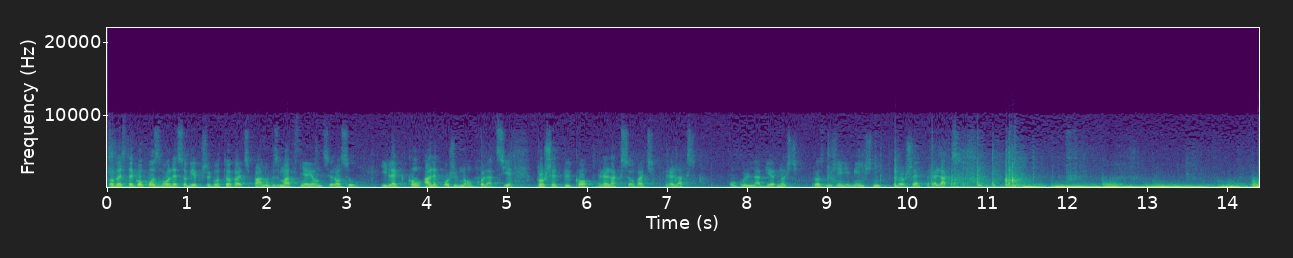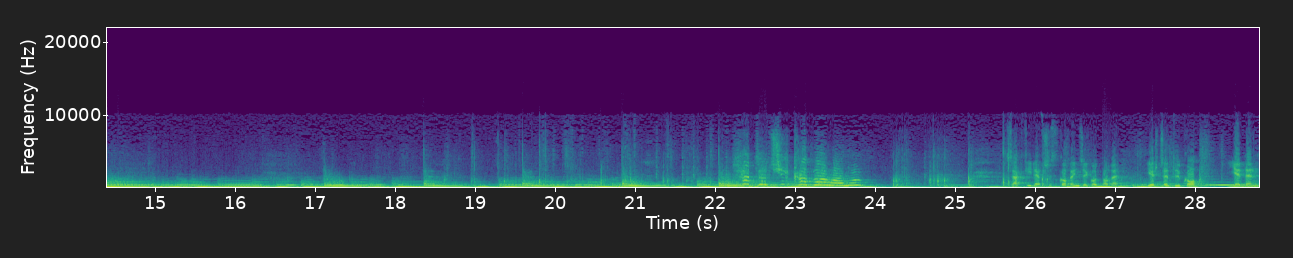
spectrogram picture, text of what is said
Wobec tego pozwolę sobie przygotować panu wzmacniający rosół i lekką, ale pożywną kolację. Proszę tylko relaksować. Relaks, ogólna bierność, rozluźnienie mięśni. Proszę, relaks. No. Za chwilę wszystko będzie gotowe. Jeszcze tylko jeden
